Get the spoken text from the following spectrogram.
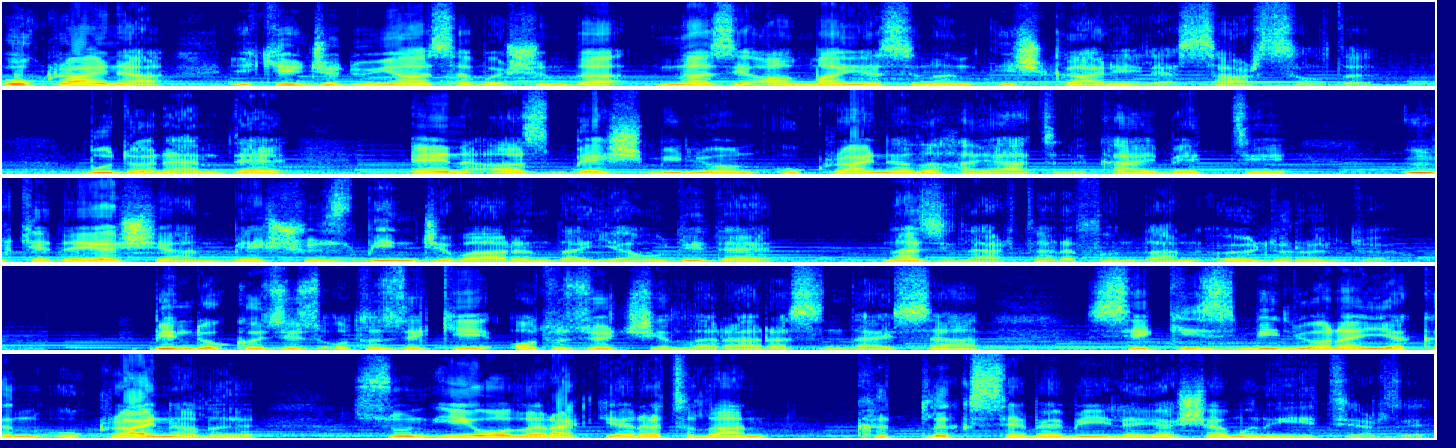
Ukrayna, İkinci Dünya Savaşı'nda Nazi Almanyası'nın işgaliyle sarsıldı. Bu dönemde en az 5 milyon Ukraynalı hayatını kaybetti, ülkede yaşayan 500 bin civarında Yahudi de Naziler tarafından öldürüldü. 1932-33 yılları arasındaysa 8 milyona yakın Ukraynalı suni olarak yaratılan kıtlık sebebiyle yaşamını yitirdi.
